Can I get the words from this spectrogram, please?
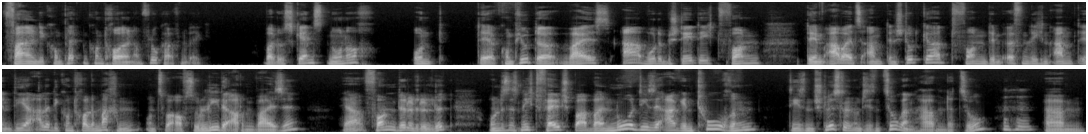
fallen die kompletten Kontrollen am Flughafen weg. Weil du scannst nur noch und der Computer weiß, ah, wurde bestätigt von dem Arbeitsamt in Stuttgart, von dem öffentlichen Amt, in ja alle die Kontrolle machen, und zwar auf solide Art und Weise, ja, von und es ist nicht fälschbar, weil nur diese Agenturen diesen Schlüssel und diesen Zugang haben dazu, Mhm. ähm,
